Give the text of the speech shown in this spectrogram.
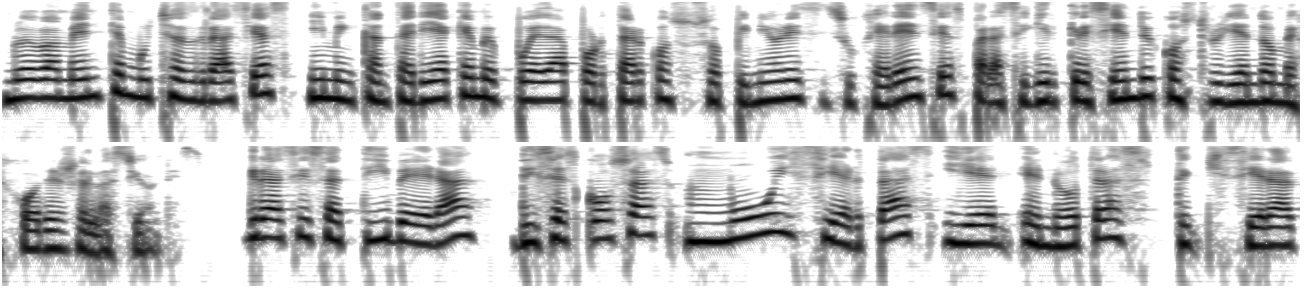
Nuevamente muchas gracias y me encantaría que me pueda aportar con sus opiniones y sugerencias para seguir creciendo y construyendo mejores relaciones. Gracias a ti, Vera. Dices cosas muy ciertas y en, otras te quisiera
